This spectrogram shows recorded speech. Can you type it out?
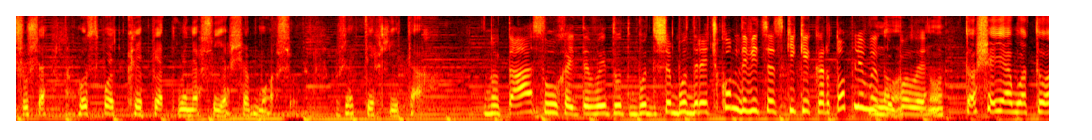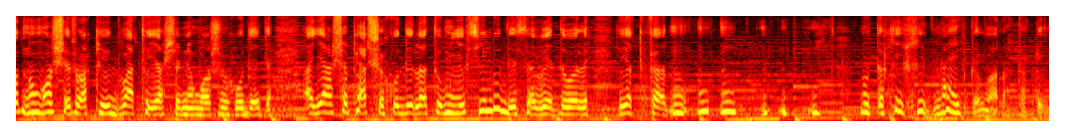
що ще Господь кріпить мене, що я ще можу вже в тих літах. Ну та слухайте, ви тут буд- ще будрячком. Дивіться, скільки картоплі ви купили. Ну, то ще я от, ну, може, років два, то я ще не можу ходити. А я ще перше ходила, то мені всі люди завидували. Я така, «М, м, м, м, м». Ну такий хід, знаєте, мала такий.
